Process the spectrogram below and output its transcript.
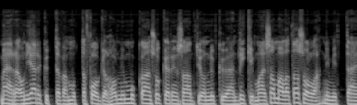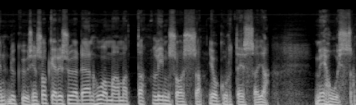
Määrä on järkyttävä, mutta Fogelholmin mukaan sokerin saanti on nykyään likimain samalla tasolla, nimittäin nykyisin sokeri syödään huomaamatta limsoissa, jogurteissa ja mehuissa.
